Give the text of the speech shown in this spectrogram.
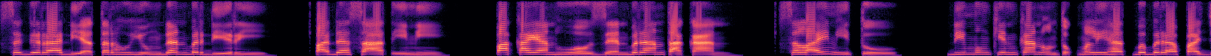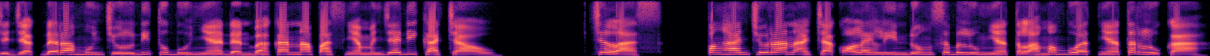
Segera dia terhuyung dan berdiri. Pada saat ini, pakaian Huo Zhen berantakan. Selain itu, dimungkinkan untuk melihat beberapa jejak darah muncul di tubuhnya dan bahkan napasnya menjadi kacau. Jelas, penghancuran acak oleh Lindung sebelumnya telah membuatnya terluka.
